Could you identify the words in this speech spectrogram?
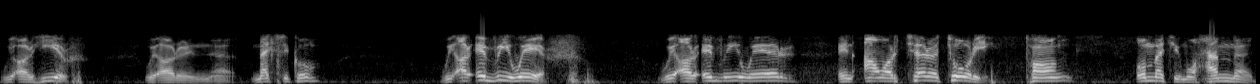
We are here. We are in uh, Mexico. We are everywhere. We are everywhere in our territory. Punks, Ummati Muhammad.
